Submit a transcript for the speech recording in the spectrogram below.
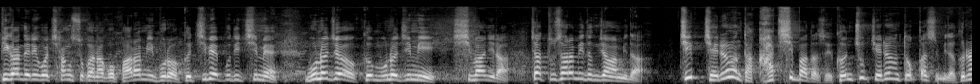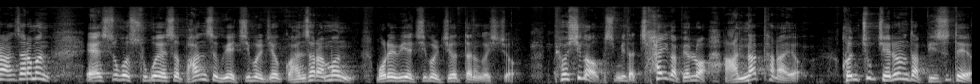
비가 내리고 창수가 나고 바람이 불어 그 집에 부딪힘에 무너져 그 무너짐이 심하니라. 자 두 사람이 등장합니다 집 재료는 다 같이 받았어요. 건축 재료는 똑같습니다. 그러나 한 사람은 애쓰고 수고해서 반석 위에 집을 지었고 한 사람은 모래 위에 집을 지었다는 것이죠. 표시가 없습니다. 차이가 별로 안 나타나요. 건축 재료는 다 비슷해요.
